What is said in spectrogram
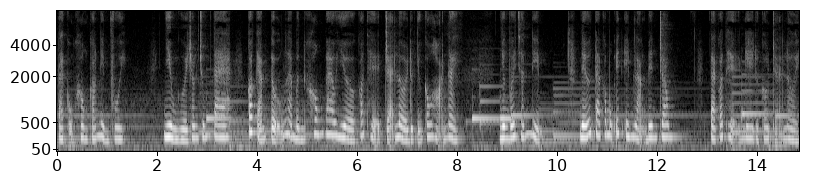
ta cũng không có niềm vui. Nhiều người trong chúng ta có cảm tưởng là mình không bao giờ có thể trả lời được những câu hỏi này. Nhưng với chánh niệm nếu ta có một ít im lặng bên trong, ta có thể nghe được câu trả lời.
